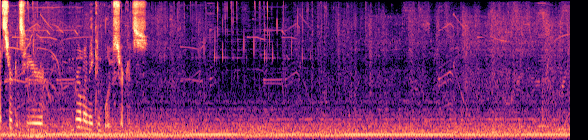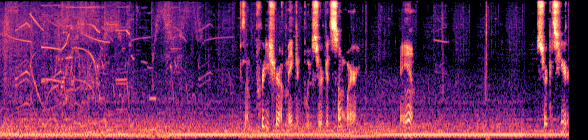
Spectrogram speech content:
Red circuits here. Where am I making blue circuits? Because I'm pretty sure I'm making blue circuits somewhere. I am. Circuits here.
